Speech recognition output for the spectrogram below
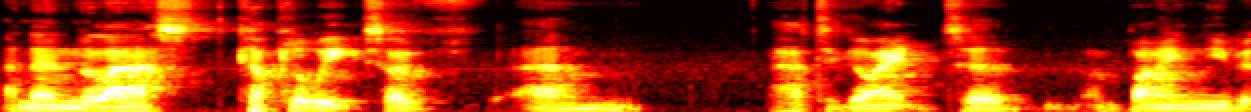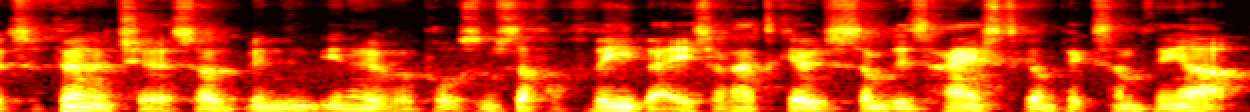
And then the last couple of weeks, I've um, had to go out to buying new bits of furniture. So I've been, you know, I bought some stuff off of eBay. So I've had to go to somebody's house to go and pick something up.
